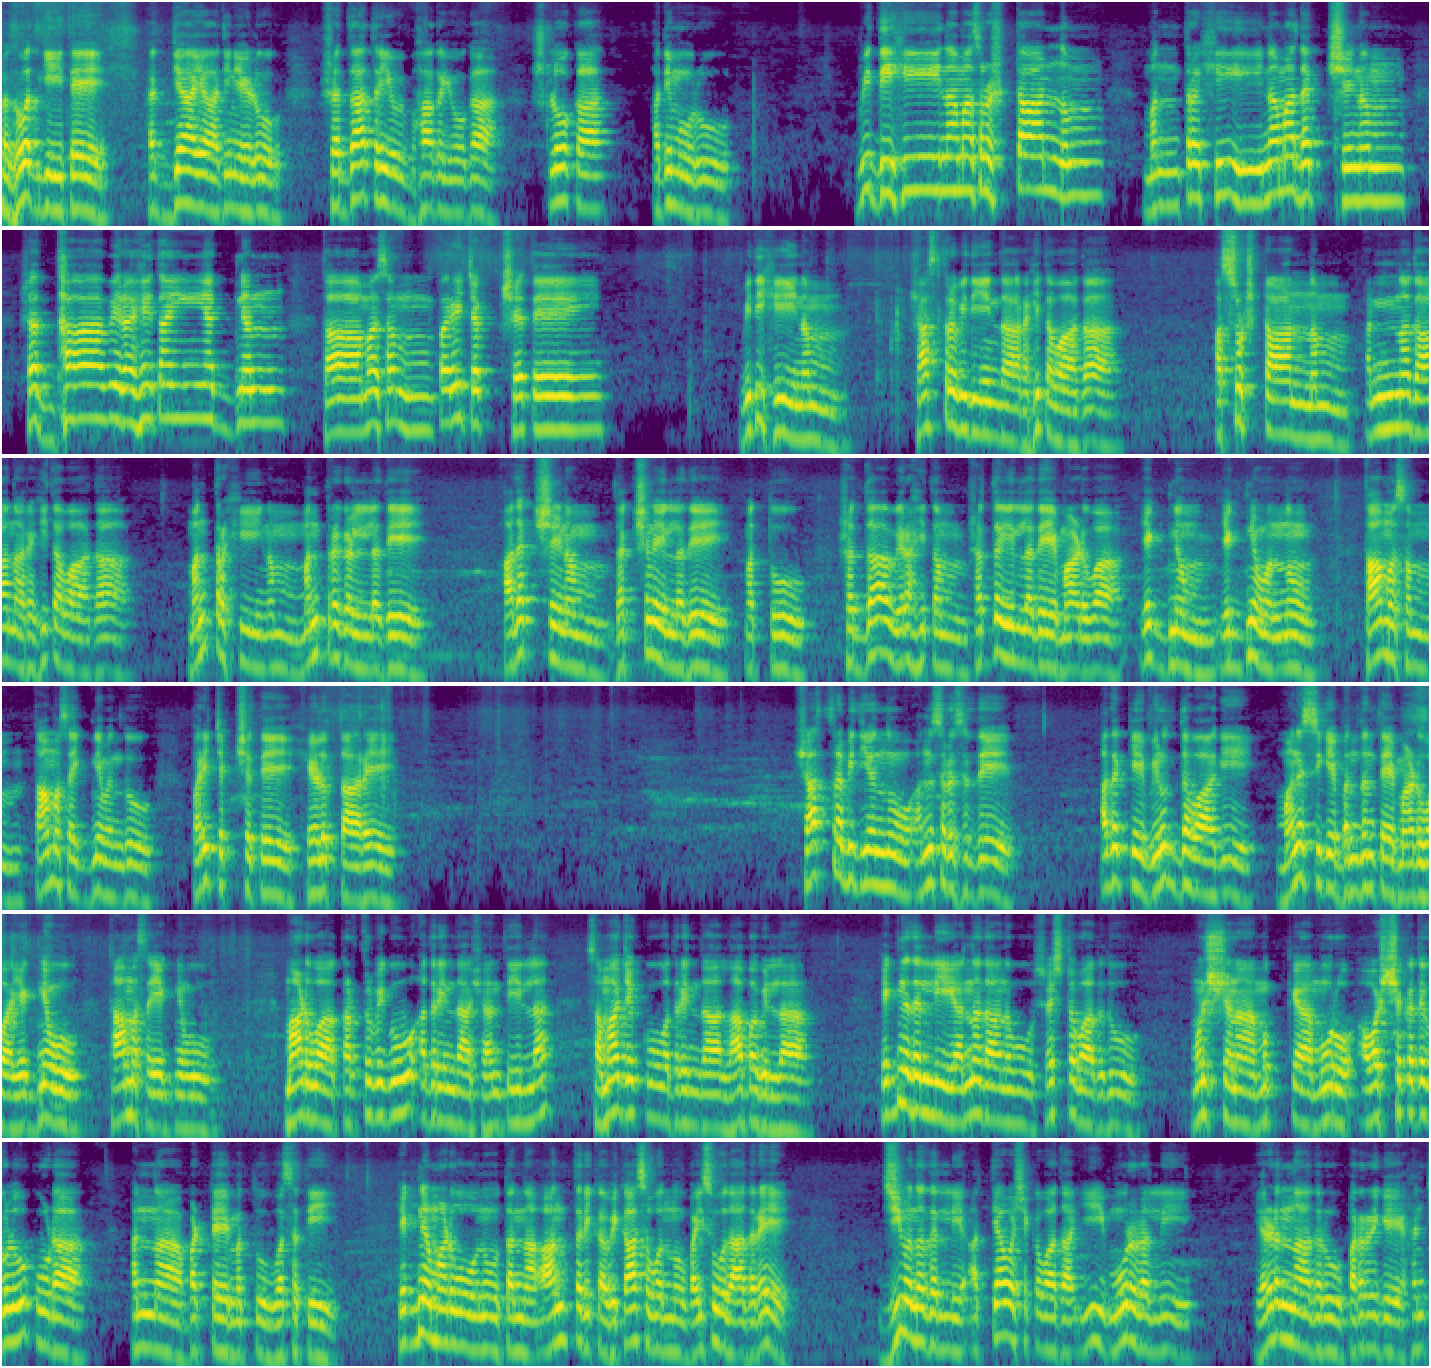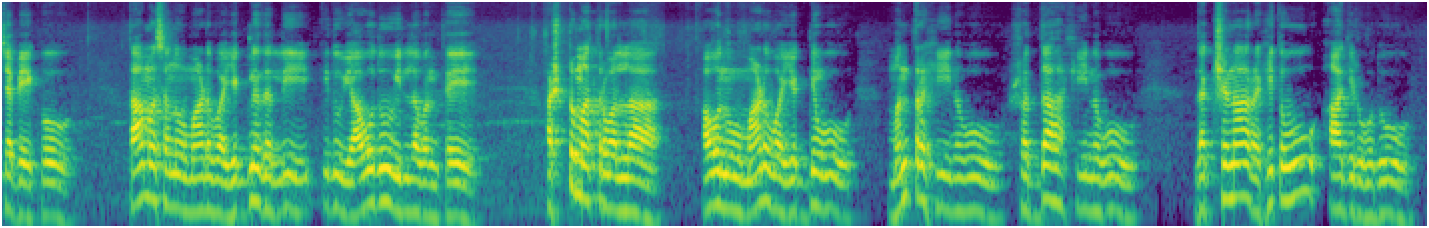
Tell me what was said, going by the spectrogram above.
ಭಗವದ್ಗೀತೆ ಅಧ್ಯಾಯ ಹದಿನೇಳು, ಶ್ರದ್ಧಾತ್ರಯ ವಿಭಾಗ ಯೋಗ, ಶ್ಲೋಕ ಹದಿಮೂರು. ವಿಧಿಹೀನಮಸೃಷ್ಟಾನ್ನಂ, ಮಂತ್ರಹೀನಮದಕ್ಷಿಣಂ, ಶ್ರದ್ಧಾವಿರಹಿತಯಜ್ಞನ್, ತಾಮಸಂ ಪರಿಚಕ್ಷತೆ ವಿಧಿಹೀನಂ, ಶಾಸ್ತ್ರವಿಧಿಯಿಂದ ರಹಿತವಾದ ಅಸೃಷ್ಟಾನ್ನಂ ಅನ್ನದಾನರಹಿತವಾದ ಮಂತ್ರಹೀನಂ ಮಂತ್ರಗಳಿಲ್ಲದೆ, ಅದಕ್ಷಿಣಂ ದಕ್ಷಿಣ ಇಲ್ಲದೆ ಮತ್ತು ಶ್ರದ್ಧಾವಿರಹಿತಂ ಶ್ರದ್ಧೆ ಇಲ್ಲದೆ ಮಾಡುವ ಯಜ್ಞಂ ಯಜ್ಞವನ್ನು ತಾಮಸಂ ತಾಮಸ ಯಜ್ಞವೆಂದು ಪರಿಚಕ್ಷತೆ ಹೇಳುತ್ತಾರೆ. ಶಾಸ್ತ್ರವಿಧಿಯನ್ನು ಅನುಸರಿಸದೆ ಅದಕ್ಕೆ ವಿರುದ್ಧವಾಗಿ ಮನಸ್ಸಿಗೆ ಬಂದಂತೆ ಮಾಡುವ ಯಜ್ಞವು ತಾಮಸ ಯಜ್ಞವು. ಮಾಡುವ ಕರ್ತೃವಿಗೂ ಅದರಿಂದ ಶಾಂತಿ ಇಲ್ಲ, ಸಮಾಜಕ್ಕೂ ಅದರಿಂದ ಲಾಭವಿಲ್ಲ. ಯಜ್ಞದಲ್ಲಿ ಅನ್ನದಾನವು ಶ್ರೇಷ್ಠವಾದುದು. ಮನುಷ್ಯನ ಮುಖ್ಯ ಮೂರು ಅವಶ್ಯಕತೆಗಳೂ ಕೂಡ ಅನ್ನ, ಬಟ್ಟೆ ಮತ್ತು ವಸತಿ. ಯಜ್ಞ ಮಾಡುವವನು ತನ್ನ ಆಂತರಿಕ ವಿಕಾಸವನ್ನು ಬಯಸುವುದಾದರೆ, ಜೀವನದಲ್ಲಿ ಅತ್ಯವಶ್ಯಕವಾದ ಈ ಮೂರರಲ್ಲಿ ಎರಡನ್ನಾದರೂ ಪರರಿಗೆ ಹಂಚಬೇಕು. ತಾಮಸನು ಮಾಡುವ ಯಜ್ಞದಲ್ಲಿ ಇದು ಯಾವುದೂ ಇಲ್ಲವಂತೆ. ಅಷ್ಟು ಮಾತ್ರವಲ್ಲ, ಅವನು ಮಾಡುವ ಯಜ್ಞವು ಮಂತ್ರಹೀನವೂ ಶ್ರದ್ಧಾಹೀನವೂ ದಕ್ಷಿಣಾರಹಿತವೂ ಆಗಿರುವುದು.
